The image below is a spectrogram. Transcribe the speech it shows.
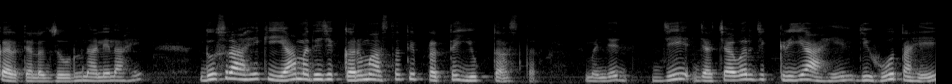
कर्त्याला जोडून आलेला आहे. दुसरं आहे की यामध्ये जे कर्म असतं ते प्रत्ययुक्त असतं म्हणजे जी ज्याच्यावर जी क्रिया आहे जी होत आहे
